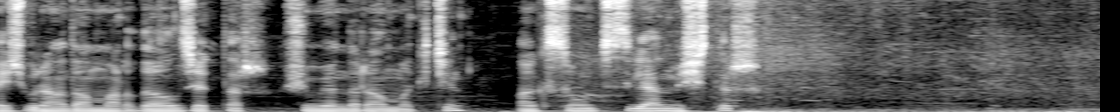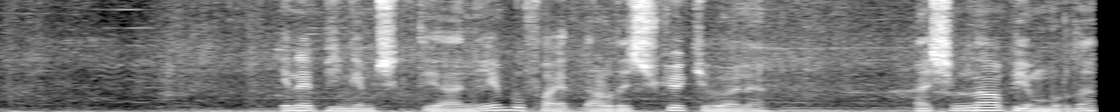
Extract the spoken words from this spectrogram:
Mecburen adamlar dağılacaklar. Şu milyonları almak için. Aksiyon ultisi gelmiştir. Yine pingim çıktı ya. Niye bu fightlarda çıkıyor ki böyle? Ben şimdi ne yapayım burada?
